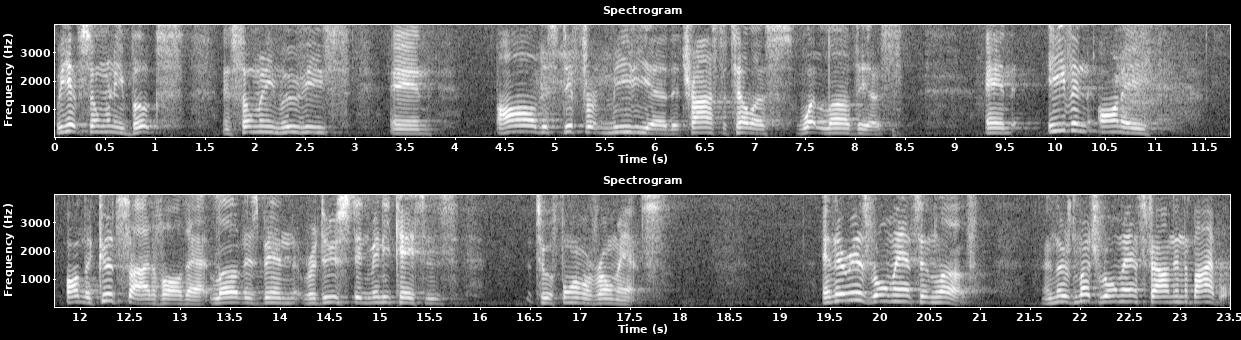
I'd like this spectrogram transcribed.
We have so many books and so many movies and all this different media that tries to tell us what love is. And even on a on the good side of all that, love has been reduced in many cases to a form of romance. And there is romance in love. And there's much romance found in the Bible.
